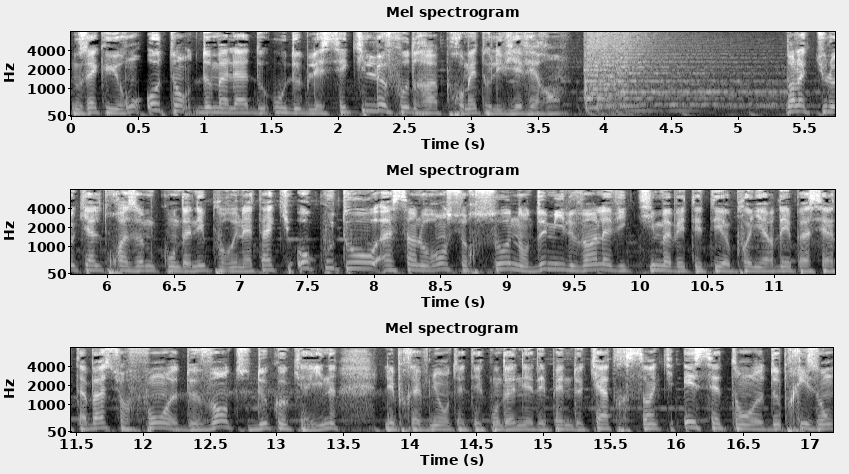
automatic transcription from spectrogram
Nous accueillerons autant de malades ou de blessés qu'il le faudra, promet Olivier Véran. Dans l'actu local, trois hommes condamnés pour une attaque au couteau à Saint-Laurent-sur-Saône. En 2020, la victime avait été poignardée et passée à tabac sur fond de vente de cocaïne. Les prévenus ont été condamnés à des peines de 4, 5 et 7 ans de prison.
